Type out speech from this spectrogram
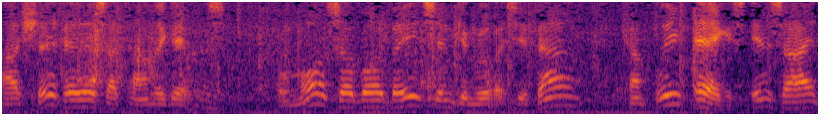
Hashechet Satan the Gevis. Also bought Beisim Gemuras. She found complete eggs inside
